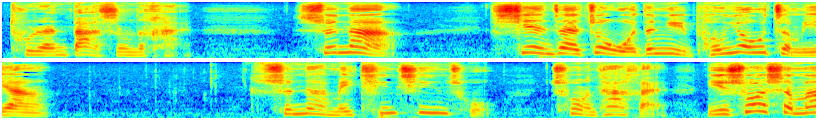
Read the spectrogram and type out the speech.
突然大声的喊：“孙娜，现在做我的女朋友怎么样？”孙娜没听清楚。冲着他喊：“你说什么？”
